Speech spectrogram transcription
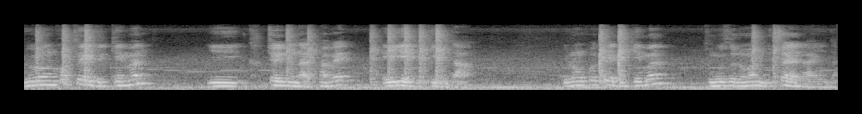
이런 커트의 느낌은 이 각져 있는 알파벳 A의 느낌이다. 이런 커트의 느낌은 둥그스름한 U자의 라인이다.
